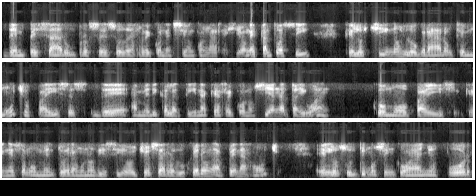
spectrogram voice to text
de empezar un proceso de reconexión con la región. Es tanto así que los chinos lograron que muchos países de América Latina que reconocían a Taiwán como país, que en ese momento eran unos 18, se redujeron a apenas 8 en los últimos cinco años por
